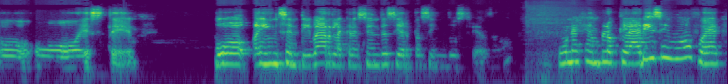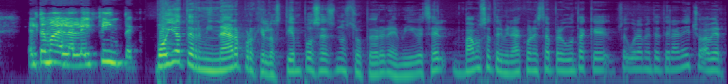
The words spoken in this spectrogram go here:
o, o este o incentivar la creación de ciertas industrias. Un ejemplo clarísimo fue el tema de la ley fintech. Voy a terminar porque los tiempos es nuestro peor enemigo. Vamos a terminar con esta pregunta que seguramente te la han hecho. A ver,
